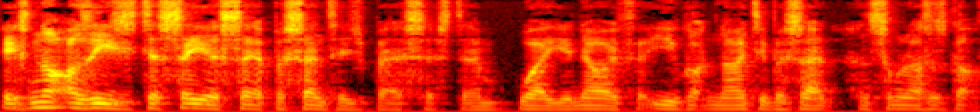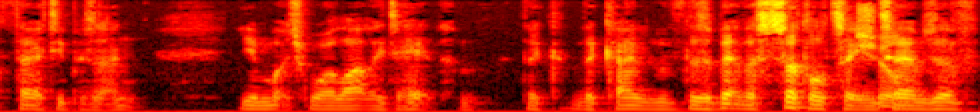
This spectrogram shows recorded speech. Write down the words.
it's not as easy to see as say a percentage based system where you know if you've got ninety percent and someone else has got thirty percent, you're much more likely to hit them. The, the kind of there's a bit of a subtlety in terms of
